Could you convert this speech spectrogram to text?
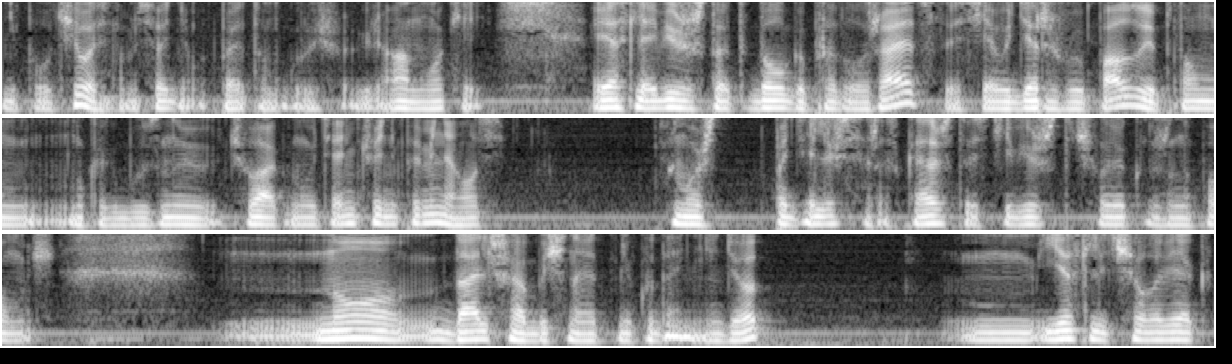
не получилось там сегодня, вот поэтому грущу. Я говорю, а, ну окей. А если я вижу, что это долго продолжается, то есть я выдерживаю паузу и потом, ну как бы узнаю, чувак, ну у тебя ничего не поменялось. Может, поделишься, расскажешь, то есть я вижу, что человеку нужна помощь. Но дальше обычно это никуда не идет. Если человек,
